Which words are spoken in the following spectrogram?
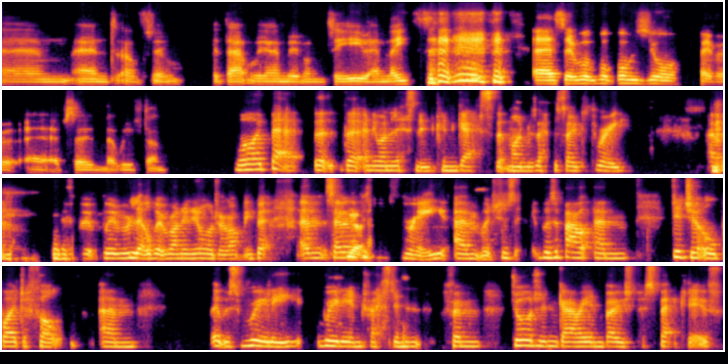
Um, and also with that, we're going to move on to you, Emily. uh, so, what, what, what was your favorite uh, episode that we've done? well i bet that that anyone listening can guess that mine was episode three um, because we're, we're a little bit running in order, aren't we? But um, so Yeah. episode three, um, which was was about um, digital by default. Um, it was really really interesting from Jordan, Gary, and Bo's perspective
